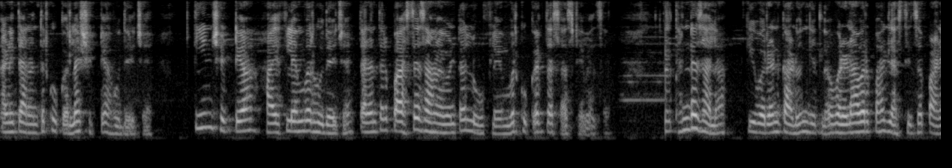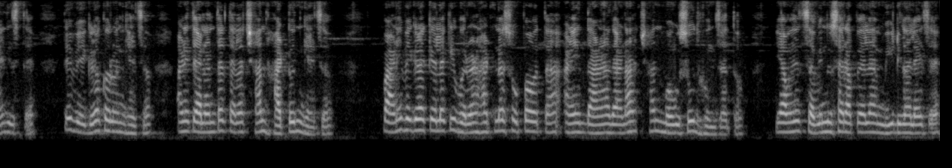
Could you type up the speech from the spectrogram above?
आणि त्यानंतर कुकरला शिट्ट्या होऊ द्यायच्या. तीन शिट्ट्या हाय फ्लेमवर होऊ द्यायच्या त्यानंतर पाच ते सहा मिनटं लो फ्लेमवर कुकर तसाच ठेवायचा. तर थंड झाला की वरण काढून घेतलं वरणावर पहा जास्तीचं पाणी दिसतं ते वेगळं करून घ्यायचं आणि त्यानंतर त्याला छान हाटून घ्यायचं. पाणी वेगळं केलं की वरण हाटणं सोपं होतं आणि दाणा दाणा छान मऊसूद होऊन जातो. यामध्ये चवीनुसार आपल्याला मीठ घालायचं आहे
